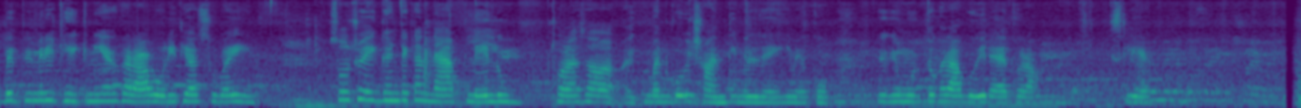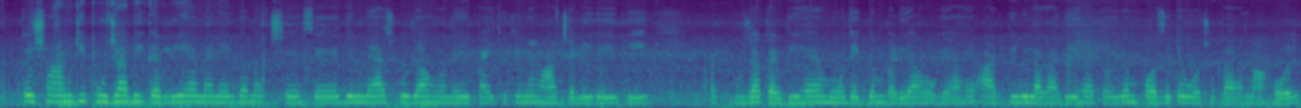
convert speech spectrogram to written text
तबीयत भी मेरी ठीक नहीं है, ख़राब हो रही थी आज सुबह ही। सोचो एक घंटे का नैप ले लूँ। थोड़ा सा मन को भी शांति मिल जाएगी मेरे को, क्योंकि मूड तो ख़राब हो ही रहा है थोड़ा। इसलिए। तो शाम की पूजा भी कर ली है मैंने एकदम अच्छे से। दिन में आज पूजा हो नहीं पाई क्योंकि मैं वहाँ चली गई थी। और पूजा कर दी है मूड एकदम बढ़िया हो गया है। आरती भी लगा दी है तो एकदम पॉजिटिव हो चुका है माहौल।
